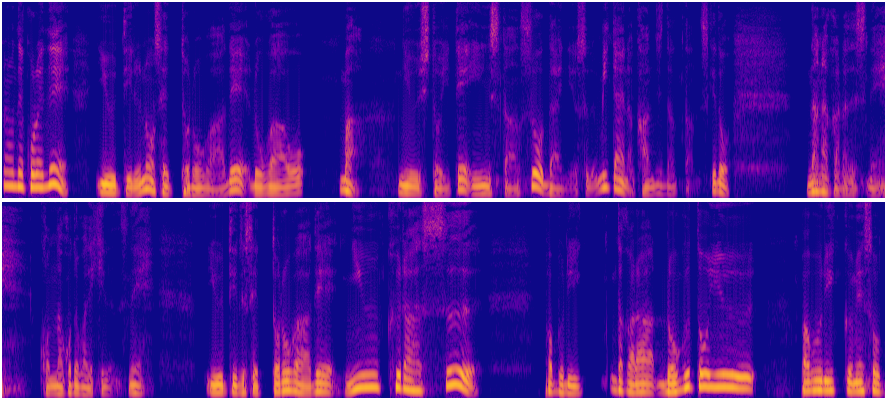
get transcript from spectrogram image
なので、これで、ユーティルのセットロガーで、ロガーを、まあ、入しといて、インスタンスを代入するみたいな感じだったんですけど、7からですね、こんなことができるんですね。 util set logger で、 new class、public、だから、ログという public メソッ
